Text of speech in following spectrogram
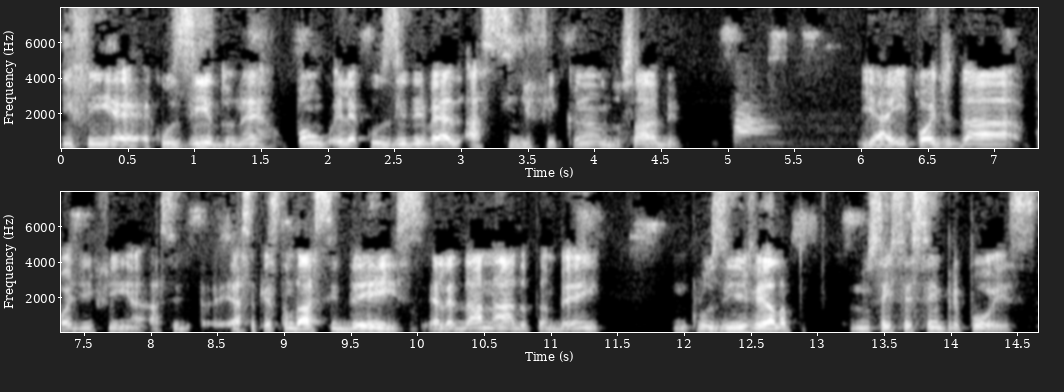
Enfim, é, é, cozido, né? O pão, ele é cozido, ele vai acidificando, sabe? Tá. E aí pode dar, pode, enfim, essa questão da acidez, ela é danada também. Inclusive, ela não sei se você sempre pôs.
